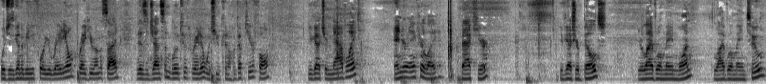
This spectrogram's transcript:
which is gonna be for your radio right here on the side. It is a Jensen Bluetooth radio, which you can hook up to your phone. You got your nav light and your anchor light back here. You've got your bilge, your live well main one, live well main two,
